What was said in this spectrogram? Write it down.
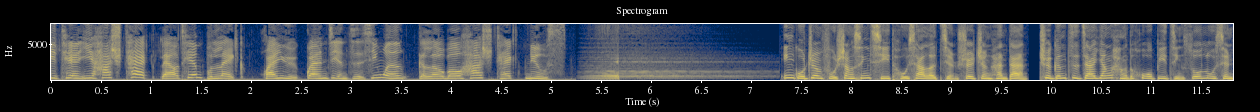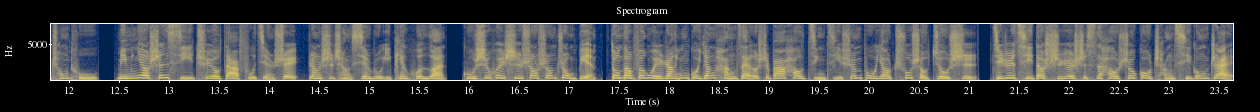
一天一 hashtag 聊天不累，寰宇关键字新闻 global hashtag news。英国政府上星期投下了减税震撼弹，却跟自家央行的货币紧缩路线冲突。明明要升息，却又大幅减税，让市场陷入一片混乱，股市汇市双双重贬，动荡氛围让英国央行在二十八号紧急宣布要出手救市，即日起到十月十四号收购长期公债，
